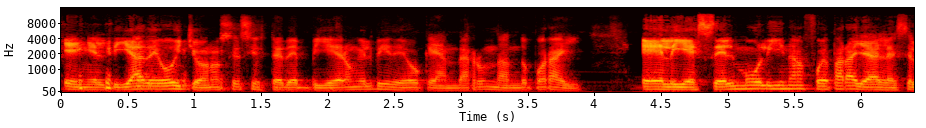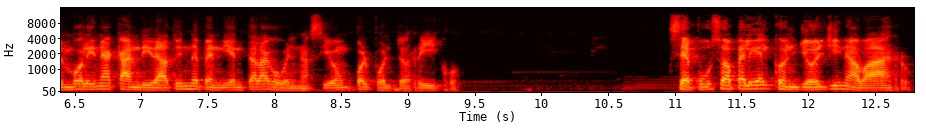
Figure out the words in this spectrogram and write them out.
En el día de hoy, yo no sé si ustedes vieron el video que anda rondando por ahí. Eliezer Molina fue para allá. Eliezer Molina, candidato independiente a la gobernación por Puerto Rico. Se puso a pelear con Georgie Navarro.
